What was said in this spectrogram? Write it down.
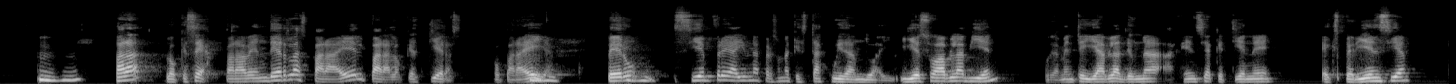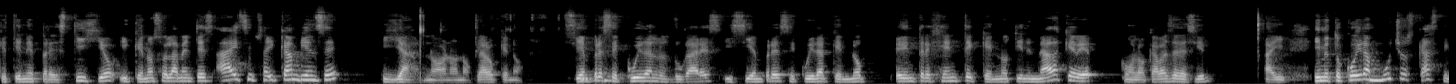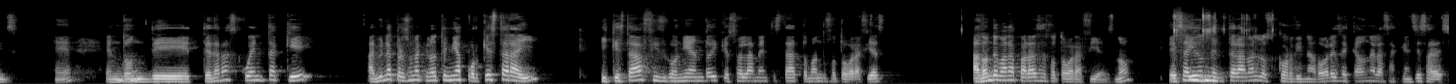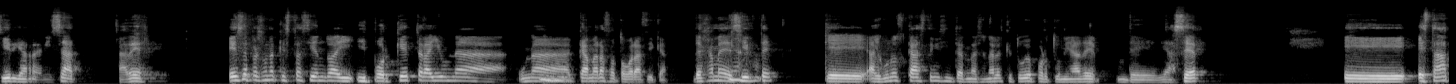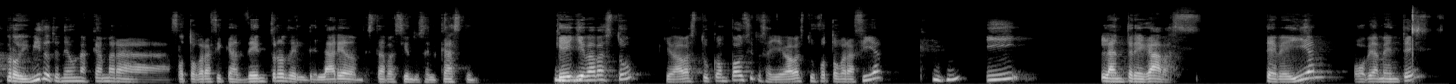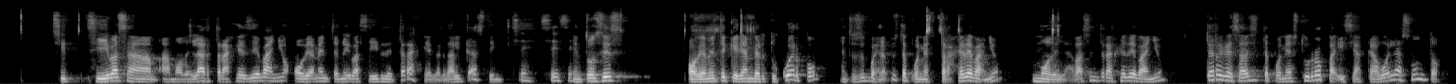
para lo que sea, para venderlas para él, para lo que quieras o para ella. Pero siempre hay una persona que está cuidando ahí y eso habla bien, obviamente, y habla de una agencia que tiene experiencia, que tiene prestigio y que no solamente es, ay, sí, pues ahí cámbiense y ya. No, no, no, claro que no. Siempre se cuidan los lugares y siempre se cuida que no entre gente que no tiene nada que ver, como lo acabas de decir, ahí. Y me tocó ir a muchos castings ¿eh? en donde te dabas cuenta que había una persona que no tenía por qué estar ahí y que estaba fisgoneando y que solamente estaba tomando fotografías. ¿A dónde van a parar esas fotografías, no? Es ahí donde entraban los coordinadores de cada una de las agencias a decir y a revisar. A ver, esa persona que está haciendo ahí y por qué trae una, cámara fotográfica. Déjame decirte que algunos castings internacionales que tuve oportunidad de hacer, eh, estaba prohibido tener una cámara fotográfica dentro del, área donde estaba haciéndose el casting. ¿Qué llevabas tú? Llevabas tu composite, o sea, llevabas tu fotografía y la entregabas. Te veían, obviamente, si, ibas a, modelar trajes de baño, obviamente no ibas a ir de traje, ¿verdad? El casting. Sí, sí, sí. Entonces, obviamente querían ver tu cuerpo. Entonces, bueno, pues te ponías traje de baño, modelabas en traje de baño te regresabas y te ponías tu ropa y se acabó el asunto.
